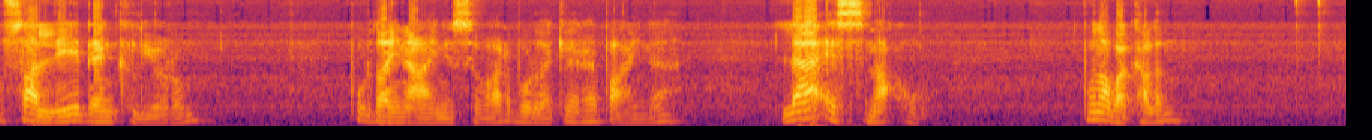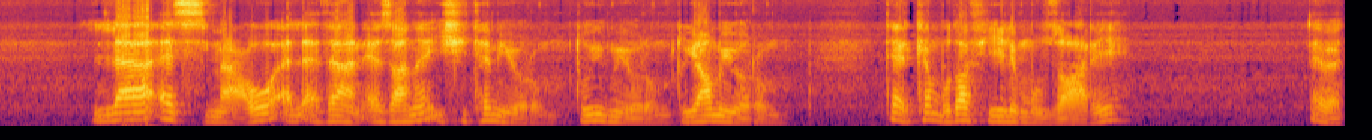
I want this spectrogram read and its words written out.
Usalli ben kılıyorum. Burada yine aynısı var. Buradakiler hep aynı. La esma'u. Buna bakalım. La esma'u el ezan. Ezanı işitemiyorum, duymuyorum, duyamıyorum. Derken bu da fiili muzari. Evet,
